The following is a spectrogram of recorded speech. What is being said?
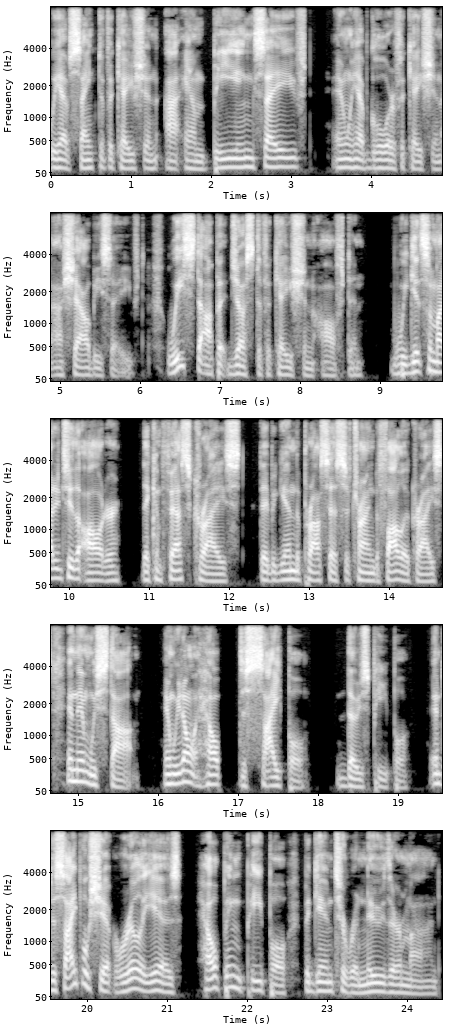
We have sanctification, I am being saved. And we have glorification, I shall be saved. We stop at justification often. We get somebody to the altar, they confess Christ, they begin the process of trying to follow Christ, and then we stop and we don't help disciple those people. And discipleship really is helping people begin to renew their mind,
